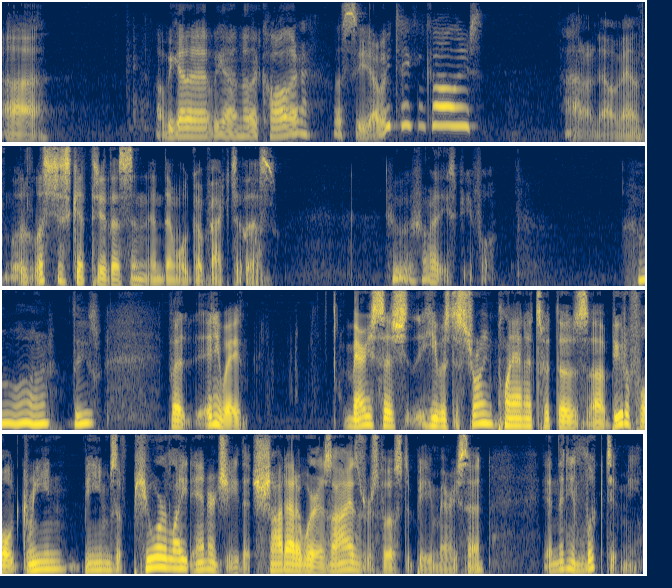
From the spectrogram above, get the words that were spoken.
uh, oh, we got a we got another caller. Let's see, are we taking callers? I don't know, man. Let's just get through this, and, and then we'll go back to this. Who who are these people? Who are these? But anyway, Mary says he was destroying planets with those uh, beautiful green beams of pure light energy that shot out of where his eyes were supposed to be, Mary said. And then he looked at me.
